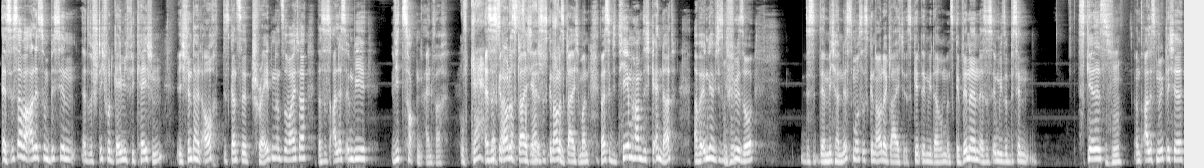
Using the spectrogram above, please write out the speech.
Es ist aber alles so ein bisschen, also Stichwort Gamification. Ich finde halt auch, das ganze Traden und so weiter, das ist alles irgendwie wie Zocken einfach. Okay, es ist genau das Gleiche. es ist genau das Gleiche. Man, weißt du, die Themen haben sich geändert, aber irgendwie habe ich das mhm. Gefühl so, das, der Mechanismus ist genau der gleiche. Es geht irgendwie darum, ins Gewinnen. Es ist irgendwie so ein bisschen Skills mhm. und alles Mögliche.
